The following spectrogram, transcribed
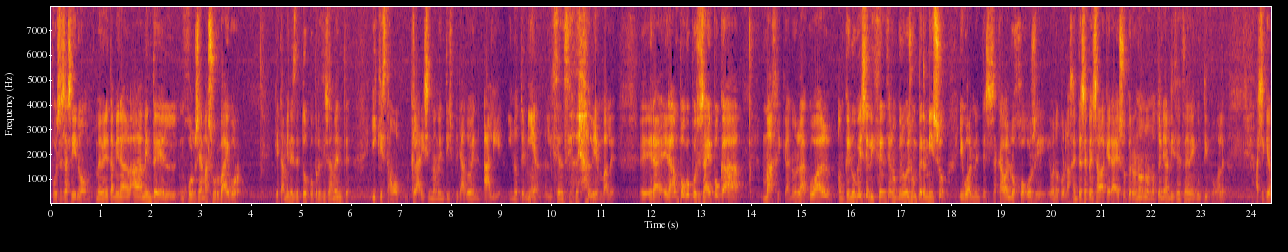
pues es así, ¿no? Me viene también a, la mente un juego que se llama Survivor, que también es de topo precisamente, y que está clarísimamente inspirado en Alien, y no tenía licencia de Alien, ¿vale? Eh, era, era un poco pues esa época mágica, ¿no? En la cual, aunque no hubiese licencias, aunque no hubiese un permiso, igualmente se sacaban los juegos y, bueno, pues la gente se pensaba que era eso, pero no, no, no tenían licencia de ningún tipo, ¿vale? Así que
